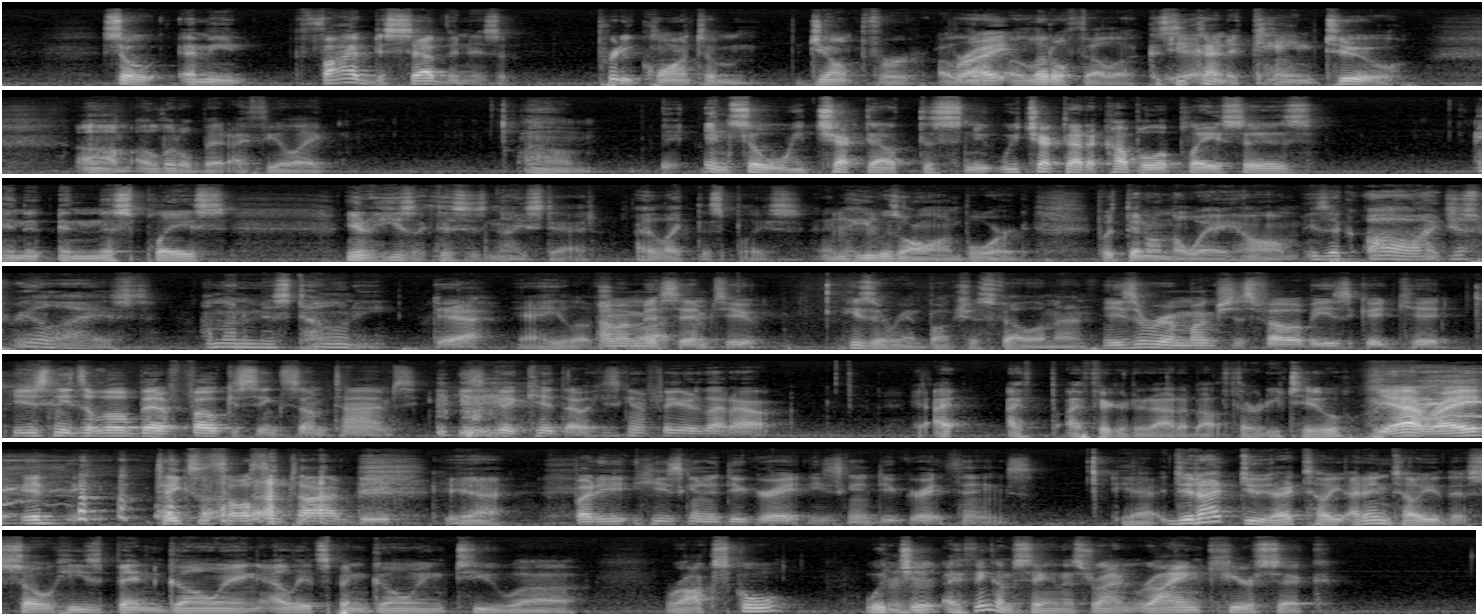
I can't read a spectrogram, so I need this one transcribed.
So I mean, five to seven is a pretty quantum jump for a, Right. little, a little fella because he kind of came to um, a little bit. I feel like. Um, and so we checked out this new. We checked out a couple of places. In in this place, you know, he's like, "This is nice, Dad. I like this place," and he was all on board. But then on the way home, he's like, "Oh, I just realized I'm gonna miss Tony." yeah Yeah, he loves. i'm gonna miss him too He's a rambunctious fellow, man. he's a rambunctious fellow but he's a good kid he just needs a little bit of focusing sometimes he's a good kid though he's gonna figure that out I I, I figured it out about 32. yeah right it, it takes us all some time dude Yeah. But he, he's gonna do great he's gonna do great things Yeah. Did I do? I tell you? I didn't tell you this. So he's been going. Elliot's been going to uh, rock school, which is, I think I'm saying this right. Ryan Kiersick.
